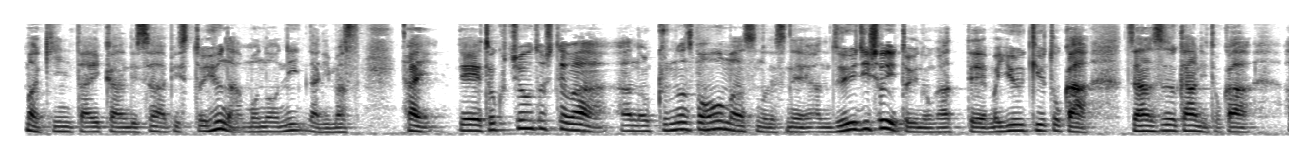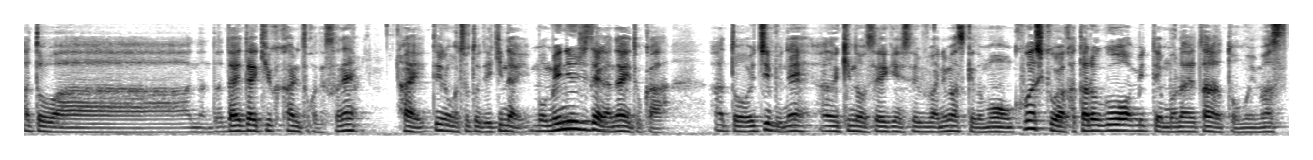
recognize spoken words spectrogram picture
まあ、勤怠管理サービスというようなものになります。はい、で特徴としてはあのクロノスパフォーマンスのですねあの随時処理というのがあって、まあ、有給とか残数管理とかあとはなんだ代替休暇管理とかですかね、はい、っていうのがちょっとできない。もうメニュー自体がないとかあと一部ねあの機能制限してる部分ありますけども詳しくはカタログを見てもらえたらと思います。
